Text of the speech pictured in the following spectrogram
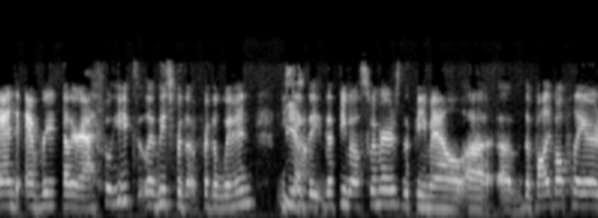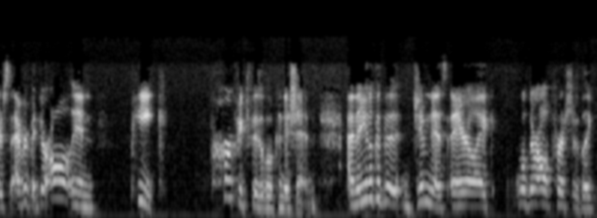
and every other athlete. At least for the for the women, you Yeah. see the the female swimmers, the female uh, uh, the volleyball players, everybody. They're all in peak, perfect physical condition. And then you look at the gymnasts, and you're like, well, they're all first like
